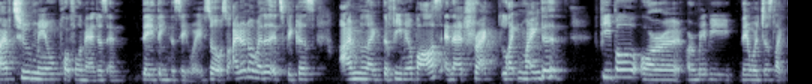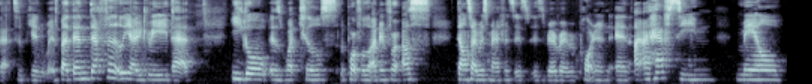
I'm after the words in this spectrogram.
I have two male portfolio managers, and they think the same way. So so I don't know whether it's because I'm like the female boss and I attract like minded people, or or maybe they were just like that to begin with. But then definitely I agree that ego is what kills the portfolio. I mean, for us, downside risk management is, is very, very important. And I, I have seen male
